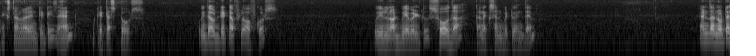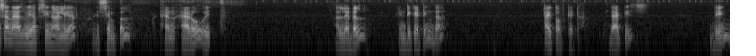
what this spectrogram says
external entities and data stores. Without data flow of course, we will not be able to show the connection between them. And the notation as we have seen earlier is simple an arrow with a label indicating the type of data that is being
